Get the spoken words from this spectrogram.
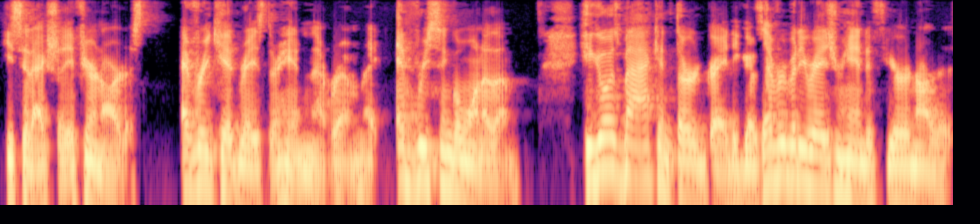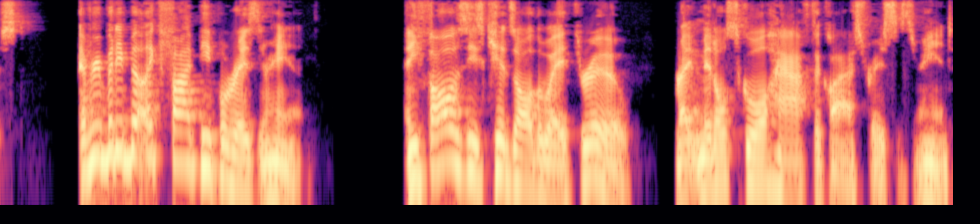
He said, actually, if you're an artist, every kid raised their hand in that room, right? Every single one of them. He goes back in third grade. He goes, everybody raise your hand if you're an artist. Everybody but like five people raised their hand. And he follows these kids all the way through, right? Middle school, half the class raises their hand.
